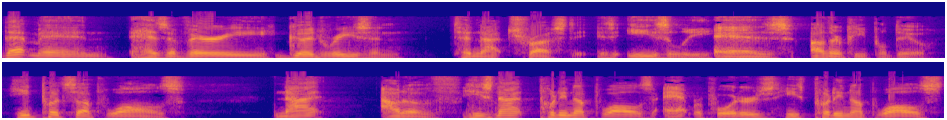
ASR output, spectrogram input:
that man has a very good reason to not trust as easily as other people do. He puts up walls not out of he's not putting up walls at reporters. He's putting up walls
